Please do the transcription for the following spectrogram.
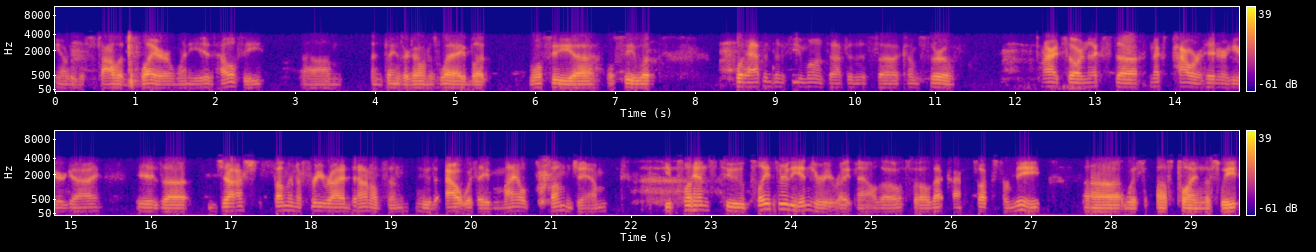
You know, he's a solid player when he is healthy, um, and things are going his way. But we'll see. Uh, we'll see what what happens in a few months after this uh, comes through. All right, so our next uh, next power hitter here, guy, is uh, Josh thumbing a free ride Donaldson, who's out with a mild thumb jam. He plans to play through the injury right now, though, so that kind of sucks for me uh, with us playing this week.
